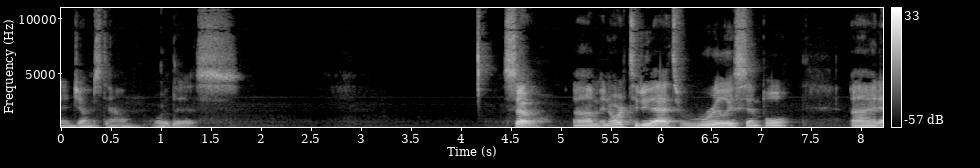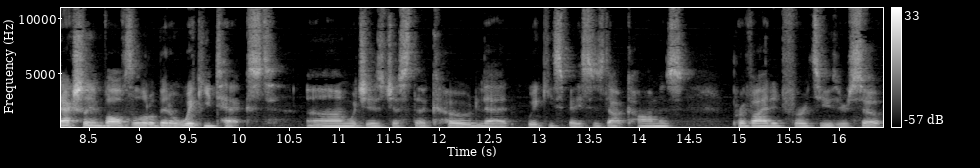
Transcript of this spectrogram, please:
and it jumps down, or this. So, um, in order to do that, it's really simple. Uh, it actually involves a little bit of wiki text, um, which is just the code that wikispaces.com has provided for its users. So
